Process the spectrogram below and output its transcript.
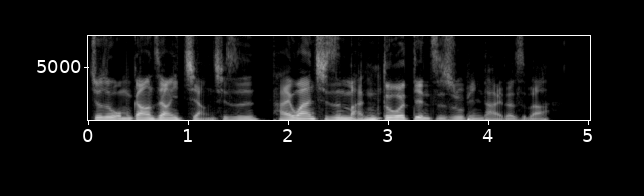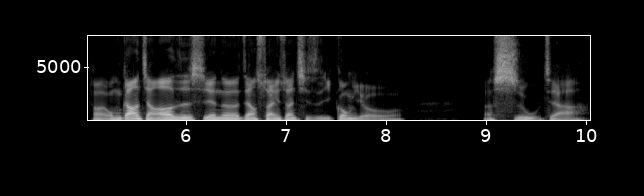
就是我们刚刚这样一讲，其实台湾其实蛮多电子书平台的，是吧？啊，我们刚刚讲到的这些呢，这样算一算，其实一共有呃十五家。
